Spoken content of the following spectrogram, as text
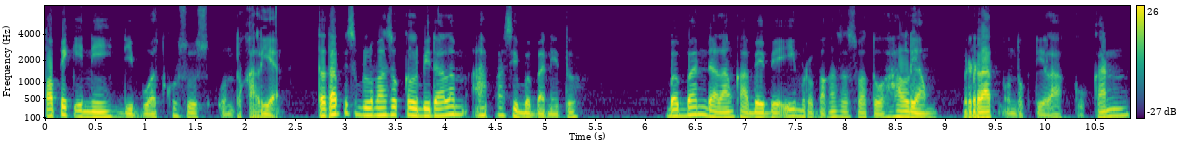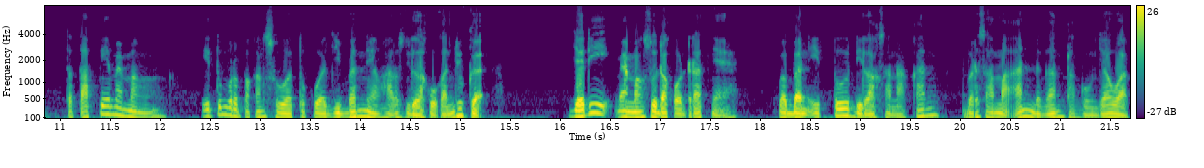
topik ini dibuat khusus untuk kalian. Tetapi sebelum masuk ke lebih dalam, apa sih beban itu? Beban dalam KBBI merupakan sesuatu hal yang berat untuk dilakukan, tetapi memang itu merupakan suatu kewajiban yang harus dilakukan juga jadi memang sudah kodratnya, beban itu dilaksanakan bersamaan dengan tanggung jawab.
